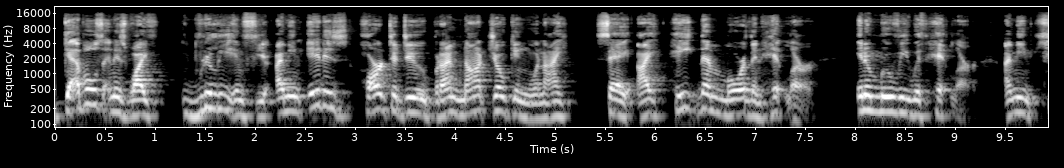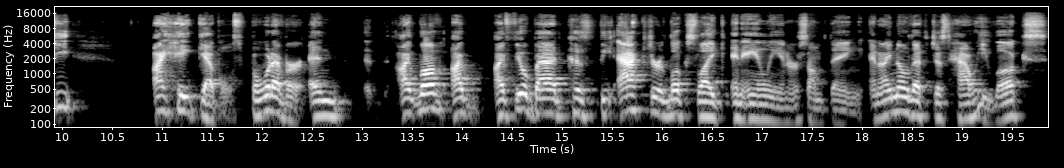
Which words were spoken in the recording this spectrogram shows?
Goebbels and his wife really infuriate. I mean, it is hard to do, but I'm not joking when I say I hate them more than Hitler in a movie with Hitler. I mean, he, I hate Goebbels, but whatever. And I love I I feel bad because the actor looks like an alien or something, and I know that's just how he looks,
